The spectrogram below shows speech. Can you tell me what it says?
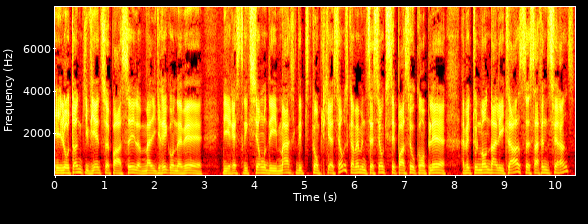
Et l'automne qui vient de se passer, malgré qu'on avait des restrictions, des masques, des petites complications, c'est quand même une session qui s'est passée au complet avec tout le monde dans les classes. Ça fait une différence?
